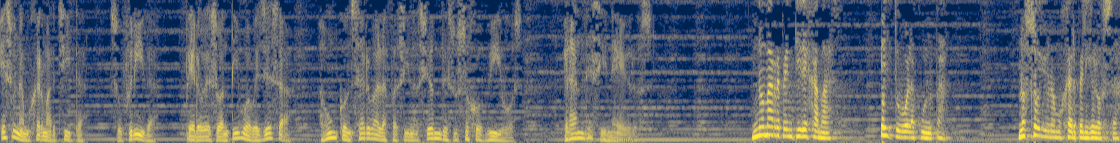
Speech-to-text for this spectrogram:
Es una mujer marchita, sufrida, pero de su antigua belleza aún conserva la fascinación de sus ojos vivos, grandes y negros. No me arrepentiré jamás. Él tuvo la culpa. No soy una mujer peligrosa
